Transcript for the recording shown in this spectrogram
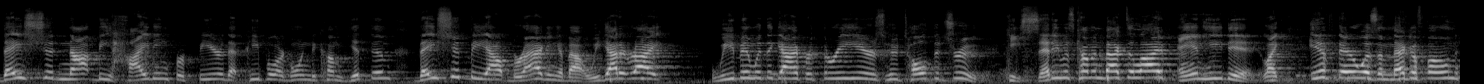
they should not be hiding for fear that people are going to come get them. They should be out bragging about, we got it right. We've been with the guy for three years who told the truth. He said he was coming back to life, and he did. Like, if there was a megaphone,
